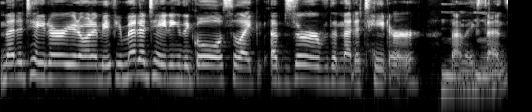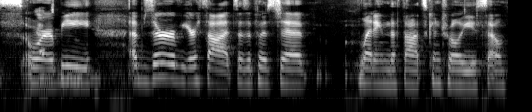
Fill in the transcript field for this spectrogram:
meditator you know what i mean? If you're meditating the goal is to like observe the meditator mm-hmm. that makes mm-hmm. sense or Absolutely. be observe your thoughts as opposed to letting the thoughts control you. So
